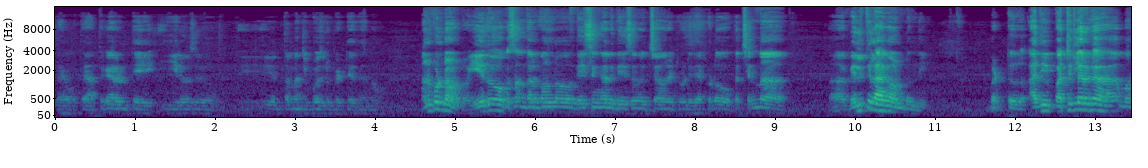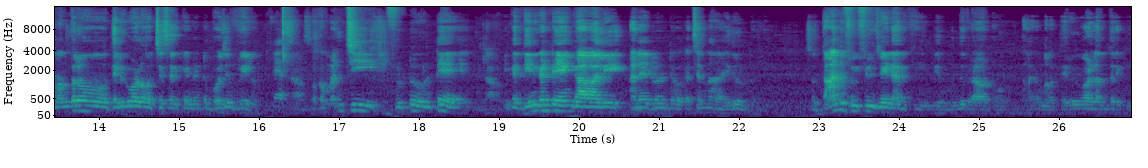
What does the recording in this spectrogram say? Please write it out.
లేకపోతే అత్తగారు ఉంటే ఈరోజు ఎంత మంచి భోజనం పెట్టేదనో అనుకుంటా ఉంటాం. ఏదో ఒక సందర్భంలో దేశంగాని దేశం వచ్చాం అనేటువంటిది ఎక్కడో ఒక చిన్న వెలితిలాగా ఉంటుంది. బట్ అది పర్టికులర్గా మనందరం తెలుగు వాళ్ళం వచ్చేసరికి ఏంటంటే భోజన ప్రియులు. ఒక మంచి ఫుడ్ ఉంటే ఇంకా దీనికంటే ఏం కావాలి అనేటువంటి ఒక చిన్న ఇది ఉంటుంది. సో దాన్ని ఫుల్ఫిల్ చేయడానికి మీరు ముందుకు రావటం అలాగే మన తెలుగు వాళ్ళందరికీ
